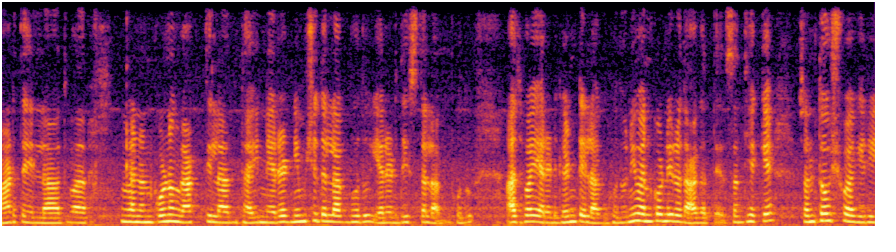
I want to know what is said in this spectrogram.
ಮಾಡ್ತಾ ಇಲ್ಲ ಅಥವಾ ನಾನು ಅನ್ಕೊಂಡಂಗೆ ಆಗ್ತಿಲ್ಲ ಅಂತ ಇನ್ನೆರಡು ನಿಮಿಷದಲ್ಲಾಗ್ಬೋದು, ಎರಡು ದಿವಸದಲ್ಲಾಗ್ಬೋದು ಅಥವಾ ಎರಡು ಗಂಟೆಲಾಗ್ಬೋದು ನೀವು ಅಂದ್ಕೊಂಡಿರೋದು ಆಗತ್ತೆ. ಸದ್ಯಕ್ಕೆ ಸಂತೋಷವಾಗಿರಿ,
